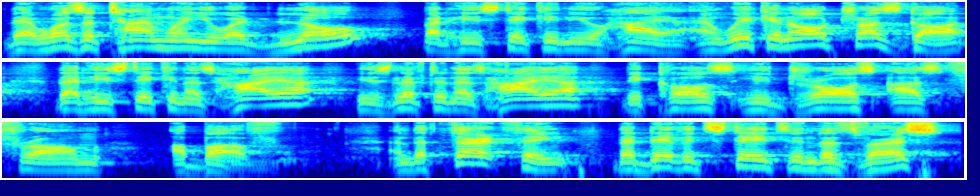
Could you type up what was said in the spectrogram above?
There was a time when you were low, but He's taking you higher. And we can all trust God that He's taking us higher, He's lifting us higher because He draws us from above. And the third thing that David states in this verse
